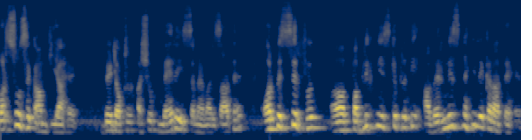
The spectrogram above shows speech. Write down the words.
वर्षों से काम किया है, वे डॉक्टर अशोक मेहरे इस समय हमारे साथ हैं और वे सिर्फ़ पब्लिक में इसके प्रति अवेयरनेस नहीं लेकर आते हैं,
